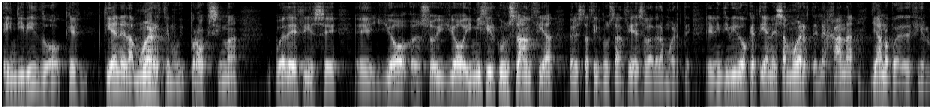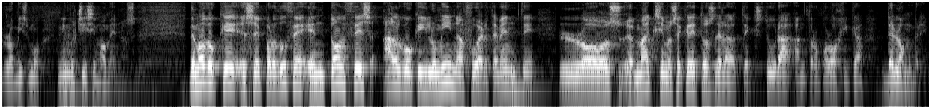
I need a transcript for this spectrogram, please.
individuo que tiene la muerte muy próxima, puede decirse, eh, yo eh, soy yo y mi circunstancia, pero esta circunstancia es la de la muerte. El individuo que tiene esa muerte lejana ya no puede decir lo mismo, ni muchísimo menos. De modo que se produce entonces algo que ilumina fuertemente los máximos secretos de la textura antropológica del hombre.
